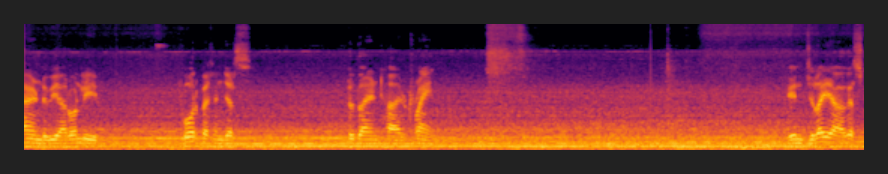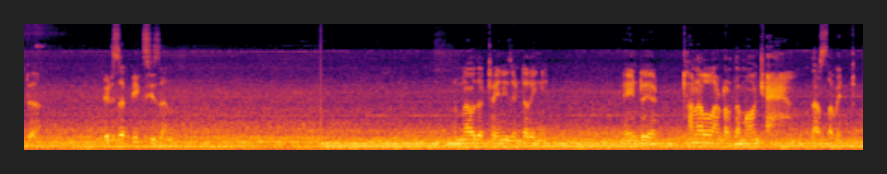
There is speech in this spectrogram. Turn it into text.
And we are only four passengers to the entire train. In July, August, it is a peak season. Now the train is entering into a tunnel under the mountain. That's the bit.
